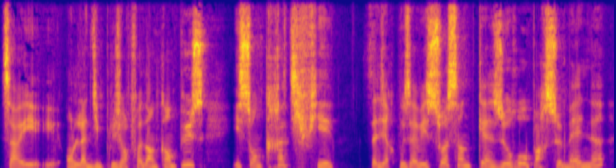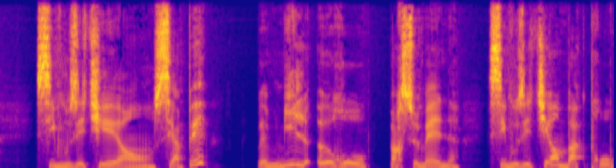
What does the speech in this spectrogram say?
ça, on l'a dit plusieurs fois dans le campus, ils sont gratifiés. C'est-à-dire que vous avez 75 euros par semaine si vous étiez en CAP, euh, 1000 euros par semaine si vous étiez en bac pro.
